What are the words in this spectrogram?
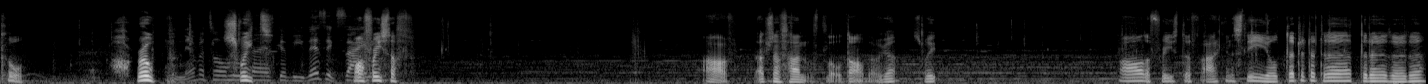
Cool. Rope. Never told me Sweet. science could be this More free stuff. Oh, I just have to find this little dog. There we go. Sweet. All the free stuff I can steal. Da, da, da, da, da, da, da.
